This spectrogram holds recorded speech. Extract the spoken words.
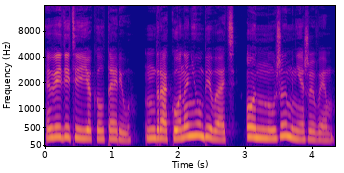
«Ведите ее к алтарю. Дракона не убивать, он нужен мне живым».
